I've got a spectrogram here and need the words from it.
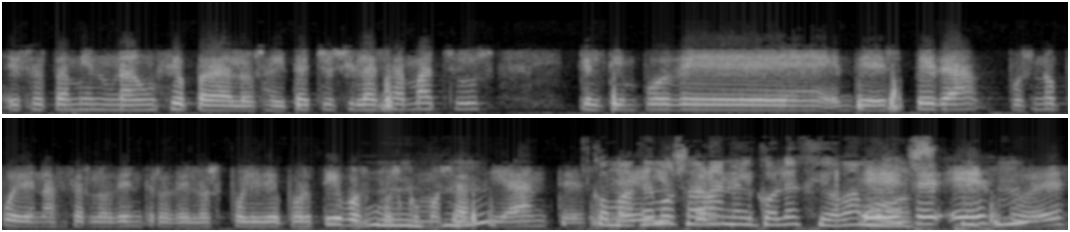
eso también un anuncio para los aitachos y las amachus que el tiempo de, espera pues no pueden hacerlo dentro de los polideportivos pues como se hacía antes como hacemos ahora en el colegio vamos. Eso es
